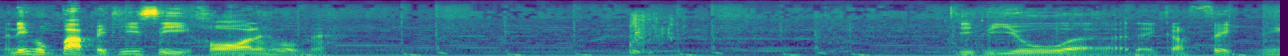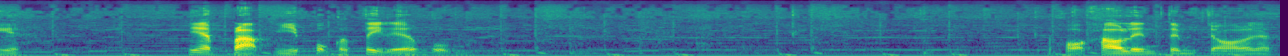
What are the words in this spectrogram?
อันนี้ผมปรับไปที่ 4 คอนะครับผมนะ GPU เอ่อในกราฟิกนี่ไงเนี่ยปรับนี้ปกติเลยครับผม อเข้าเล่นเต็มจอแล้วกัน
